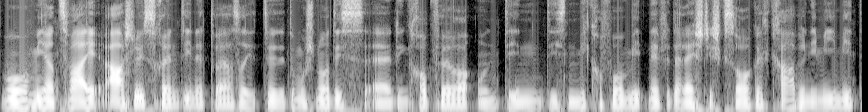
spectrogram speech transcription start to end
wo wir zwei Anschlüsse können rein tun Also du, du musst nur dein, äh, deinen Kopfhörer und dein, dein Mikrofon mitnehmen, für den Rest ist gesorgt, die Kabel nehme ich mit.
